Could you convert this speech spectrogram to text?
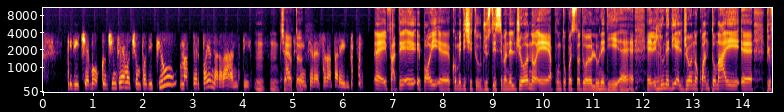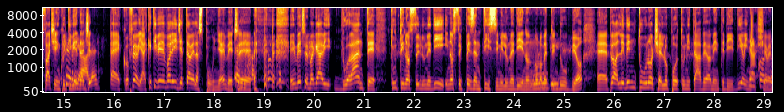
ti dice boh concentriamoci un po' di più ma per poi andare avanti mm, mm, certo mi interessa una parentesi eh, infatti, e, e poi, eh, come dici tu, giustissima, nel giorno e appunto questo il lunedì. Eh, il lunedì è il giorno quanto mai eh, più facile in cui Feriale. ti viene da... Ecco, feriale, che ti viene voglia di gettare la spugna, invece, esatto. e invece magari durante tutti i nostri lunedì, i nostri pesantissimi lunedì, non, non lo metto in dubbio, eh, però alle 21 c'è l'opportunità veramente di, di rinascere.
